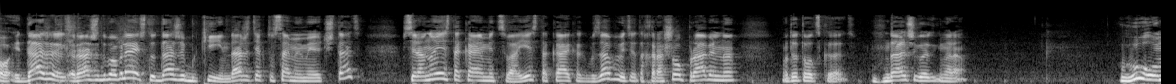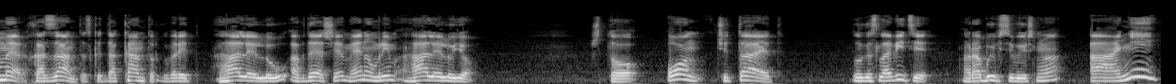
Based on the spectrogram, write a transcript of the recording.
О, и даже, Раша добавляет, что даже бкиин, даже те, кто сами умеют читать, все равно есть такая мецва, есть такая как бы заповедь, это хорошо, правильно, вот это вот сказать. Дальше говорит Гимара. Гу умер, хазан, так сказать, да, кантор говорит, галилу, авдешем, мен умрим галилуйо. Что он читает, благословите рабы Всевышнего, а они,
